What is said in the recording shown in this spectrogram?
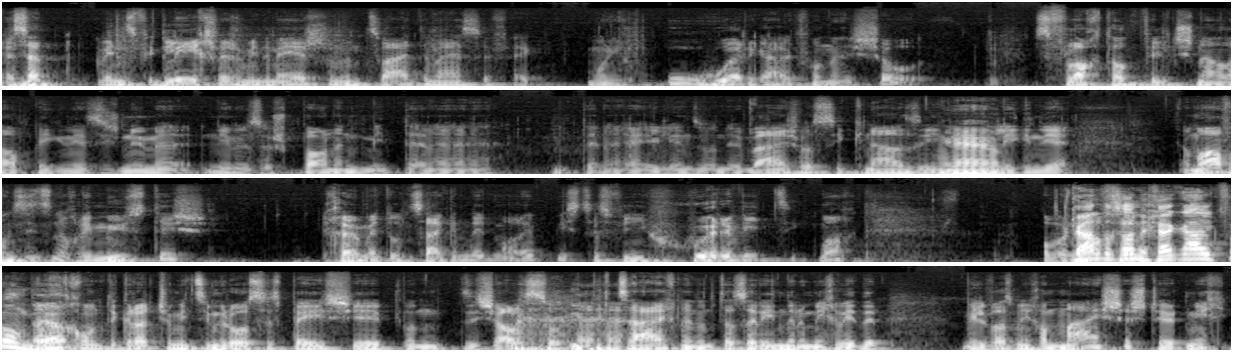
Es hat, wenn du es vergleichst weißt, mit dem ersten und dem zweiten Mass Effect, wo ich uh, geil gefunden habe, ist schon, es flacht halt viel zu schnell ab. Irgendwie. Es ist nicht mehr, nicht mehr so spannend mit den mit den Aliens und du weißt, was sie genau sind. Ja. Irgendwie, am Anfang sind sie noch ein bisschen mystisch, kommen und sagen nicht mal etwas. Das finde ich witzig gemacht. Aber Gell, das habe ich auch geil gefunden, ja. kommt er gerade schon mit seinem grossen Spaceship und es ist alles so überzeichnet und das erinnert mich wieder, weil was mich am meisten stört, mich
